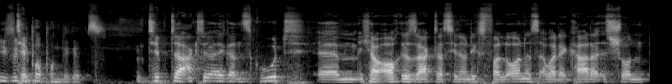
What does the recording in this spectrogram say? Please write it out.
Wie viele Tipp, gibt's? Tippt da aktuell ganz gut. Ähm, ich habe auch gesagt, dass hier noch nichts verloren ist, aber der Kader ist schon,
